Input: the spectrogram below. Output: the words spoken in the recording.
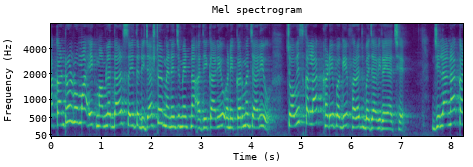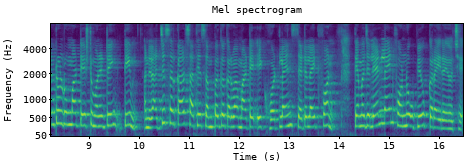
આ કંટ્રોલ રૂમમાં એક મામલતદાર સહિત ડિઝાસ્ટર મેનેજમેન્ટના અધિકારીઓ અને કર્મચારીઓ ચોવીસ કલાક ખડે પગે ફરજ બજાવી રહ્યા છે. જિલ્લાના કંટ્રોલ રૂમમાં ટેસ્ટ મોનિટરિંગ ટીમ અને રાજ્ય સરકાર સાથે સંપર્ક કરવા માટે એક હોટલાઇન સેટેલાઇટ ફોન તેમજ લેન્ડલાઇન ફોનનો ઉપયોગ કરાઈ રહ્યો છે.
